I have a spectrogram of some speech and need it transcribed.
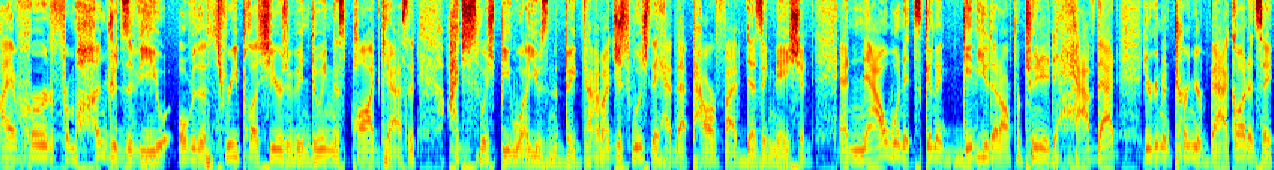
I have heard from hundreds of you over the three plus years we've been doing this podcast that I just wish BYU was in the big time. I just wish they had that Power Five designation. And now, when it's going to give you that opportunity to have that, you're going to turn your back on it and say,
